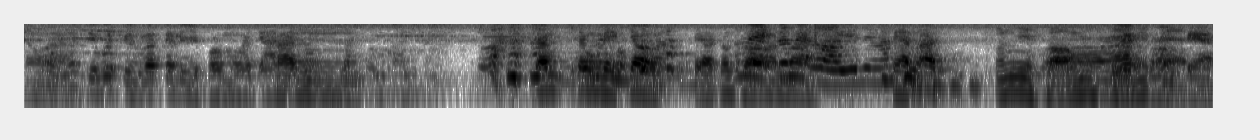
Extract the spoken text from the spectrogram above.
จังหวะมันสิบ่ถือลอตเตอรี่ผมอาจารย์พันจังจังเลขเจ้าแปดกับสองอันว่าแปดมามันมีสองมีสี่มีสแปอง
